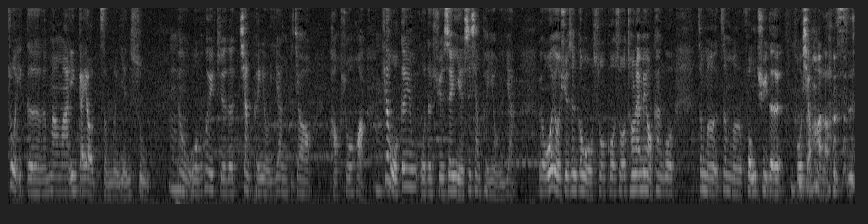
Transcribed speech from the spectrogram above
做一个妈妈应该要怎么严肃，因为我会觉得像朋友一样比较好说话。像我跟我的学生也是像朋友一样。有我有学生跟我说过，说从来没有看过。这么这么风趣的佛笑话老师，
